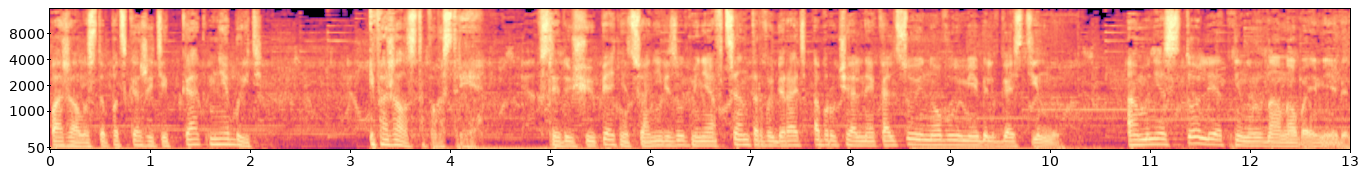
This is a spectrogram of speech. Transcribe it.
Пожалуйста, подскажите, как мне быть? И, пожалуйста, побыстрее. В следующую пятницу они везут меня в центр выбирать обручальное кольцо и новую мебель в гостиную. А мне сто лет не нужна новая мебель.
